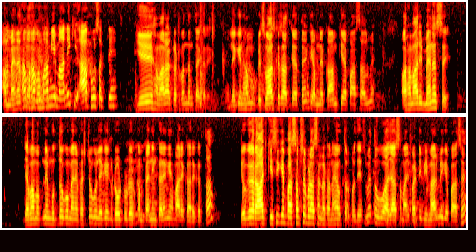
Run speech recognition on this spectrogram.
हम मेहनत हम हम हम हम ये माने कि आप हो सकते हैं। ये हमारा गठबंधन तय करेगा लेकिन हम विश्वास के साथ कहते हैं कि हमने काम किया पाँच साल में और हमारी मेहनत से जब हम अपने मुद्दों को मैनिफेस्टो को लेकर डोर टू डोर कंपेनिंग करेंगे हमारे कार्यकर्ता क्योंकि अगर आज किसी के पास सबसे बड़ा संगठन है उत्तर प्रदेश में तो वो आज़ाद समाज पार्टी भीमार्मी के पास है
